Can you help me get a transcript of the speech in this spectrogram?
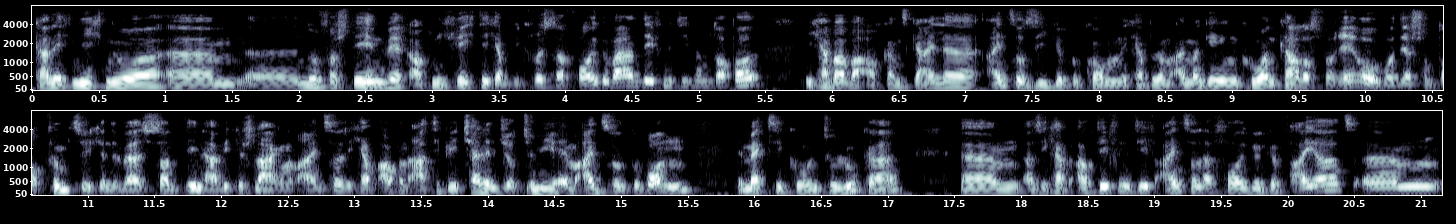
kann ich nicht nur, ähm, äh, nur verstehen, wäre auch nicht richtig, aber die größten Erfolge waren definitiv im Doppel. Ich habe aber auch ganz geile Einzelsiege bekommen. Ich habe einmal gegen Juan Carlos Ferrero, wo der schon Top 50 in der Welt stand, den habe ich geschlagen im Einzel. Ich habe auch ein ATP Challenger Turnier im Einzel gewonnen, in Mexiko in Toluca. Ähm, also ich habe auch definitiv Einzelerfolge gefeiert, ähm,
